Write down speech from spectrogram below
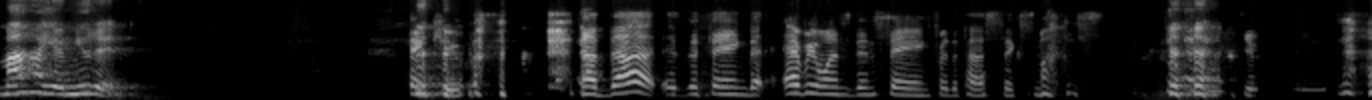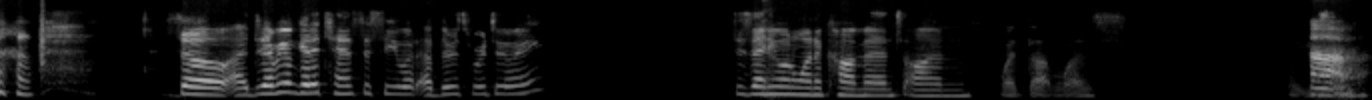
Maha, you're muted. Thank you. now that is the thing that everyone's been saying for the past six months. So uh, did everyone get a chance to see what others were doing? Does anyone want to comment on what that was? What? Um,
